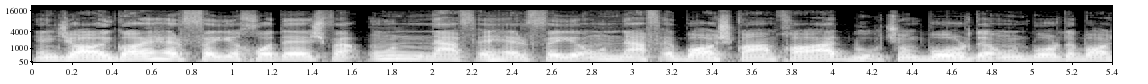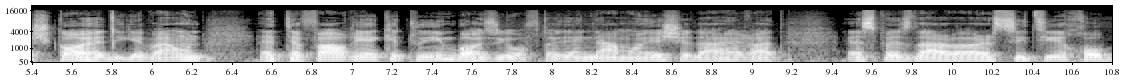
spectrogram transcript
یعنی جایگاه حرفه خودش و اون نفع حرفه اون نفع باشگاه هم خواهد بود چون برده اون برده باشگاه دیگه و اون اتفاقیه که تو این بازی افتاد. یعنی نمایش در حقیقت اسپرز در برابر سیتی خب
